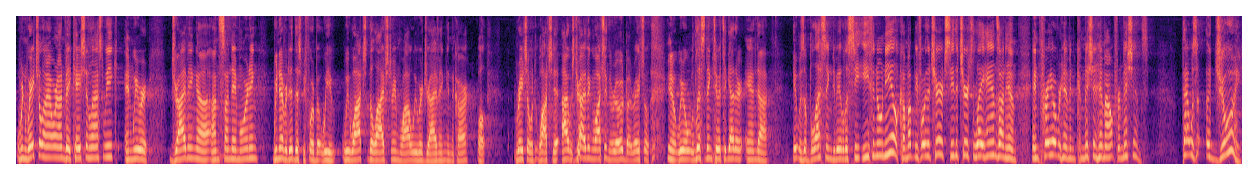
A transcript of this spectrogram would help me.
When Rachel and I were on vacation last week and we were driving uh, on Sunday morning, we never did this before, but we, we watched the live stream while we were driving in the car. Well, Rachel watched it. I was driving, watching the road, but Rachel, you know, we were listening to it together. And uh, it was a blessing to be able to see Ethan O'Neill come up before the church, see the church lay hands on him and pray over him and commission him out for missions. That was a joy.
